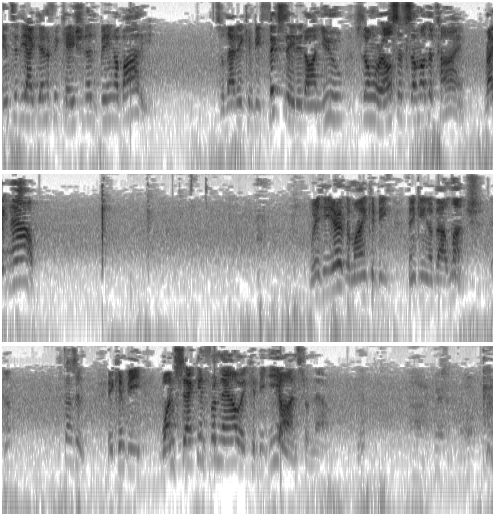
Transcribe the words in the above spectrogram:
into the identification as being a body so that it can be fixated on you somewhere else at some other time, right now. We're here, the mind could be thinking about lunch. It doesn't it can be one second from now, it could be eons from now. Yeah? Uh, question, Paul.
